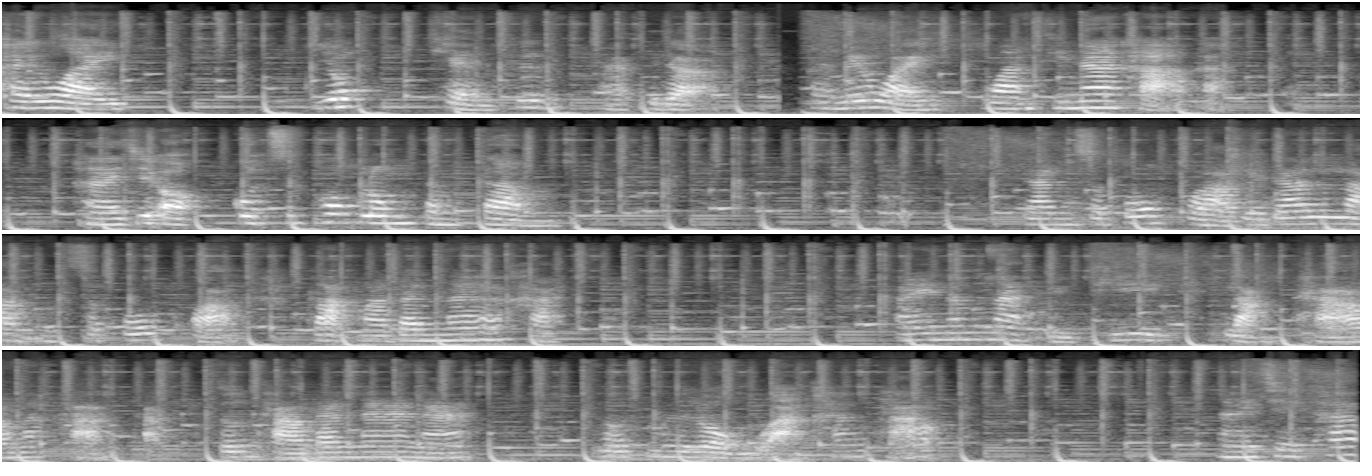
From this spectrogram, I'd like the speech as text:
ใครไหว ยกแขนขึ้นหาเพดาใครไม่ไหว วางที่หน้าขาค่ะ หายใจออกกดสะโพกลงต่ำๆ ดันสะโพกขวาไปด้านหลังสะโพกขวาผลักมาด้านหน้าค่ะ ให้น้ำหนักอยู่ที่หลังเท้านะคะกับต้นเท้าด้านหน้านะลดมือลงวางข้างเท้าหายใจเข้า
